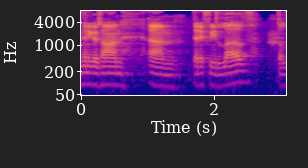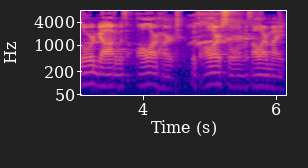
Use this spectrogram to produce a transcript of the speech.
And then he goes on um, that if we love the Lord God with all our heart, with all our soul, and with all our might,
